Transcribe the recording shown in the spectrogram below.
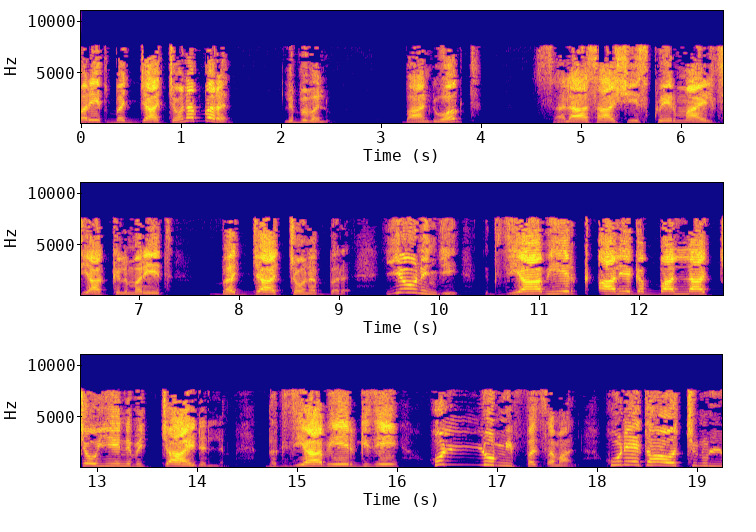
መሬት በእጃቸው ነበረ። ልብ በሉ። በአንድ ወቅት ሰላሳ ሺህ square miles ያክል መሬት በእጃቸው ነበረ። ይሁን እንጂ እግዚአብሔር ቃል የገባላቸው ይህን ብቻ አይደለም። በእግዚአብሔር ጊዜ ሁሉም ይፈጸማል ሁኔታዎችን ሁሉ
